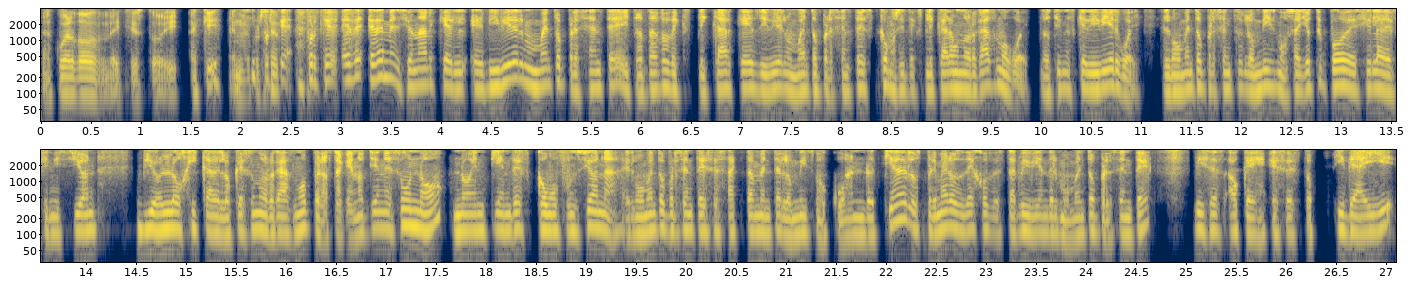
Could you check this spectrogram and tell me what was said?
me acuerdo de que estoy aquí en sí, Porque, porque he, de, mencionar que el, vivir el momento presente y tratar de explicar qué es vivir el momento presente es como si te explicara un orgasmo, güey. Lo tienes que vivir, güey. El momento presente es lo mismo. O sea, yo te puedo decir la definición biológica de lo que es un orgasmo, pero hasta que no tienes uno, no entiendes cómo funciona. El momento presente es exactamente lo mismo. Cuando cuando tienes los primeros dejos de estar viviendo el momento presente, dices, ok, es esto. Y de ahí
